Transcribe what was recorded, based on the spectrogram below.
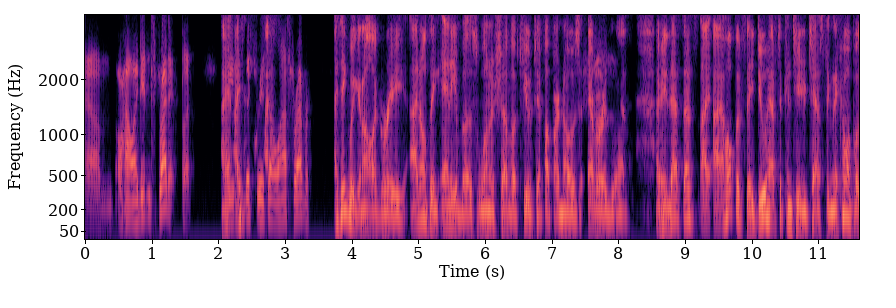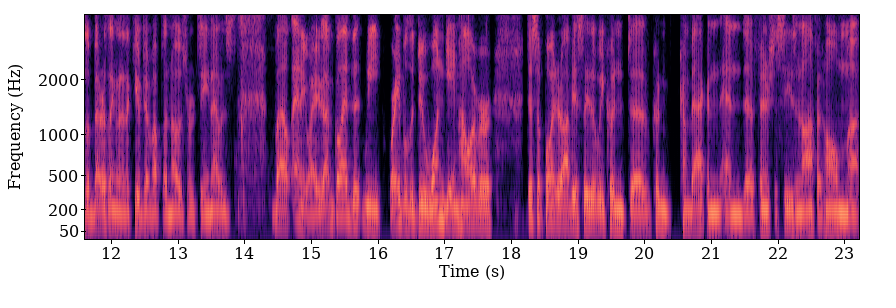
um, or how I didn't spread it, but I, I, mysteries that last forever. I think we can all agree. I don't think any of us want to shove a Q-tip up our nose ever again. I mean, that, that's. I, I hope if they do have to continue testing, they come up with a better thing than the Q-tip up the nose routine. That was, well, anyway. I'm glad that we were able to do one game. However, disappointed obviously that we couldn't uh, couldn't come back and and uh, finish the season off at home uh,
